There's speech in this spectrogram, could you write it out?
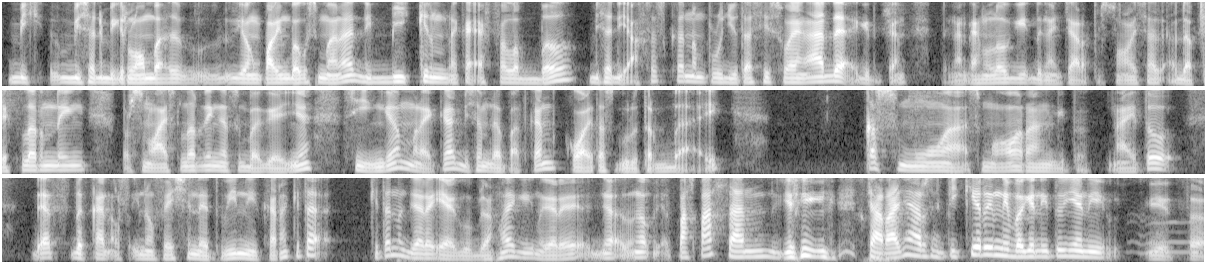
Bik- bisa dibikin lomba yang paling bagus mana dibikin mereka available bisa diakses ke 60 juta siswa yang ada gitu kan. Dengan teknologi dengan cara personalisasi adaptive learning personalized learning dan sebagainya sehingga mereka bisa mendapatkan kualitas guru terbaik ke semua semua orang gitu. Nah itu that's the kind of innovation that we need. Karena kita kita negara ya gue bilang lagi negara nggak pas-pasan. Jadi caranya harus dipikirin nih bagian itunya nih gitu.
